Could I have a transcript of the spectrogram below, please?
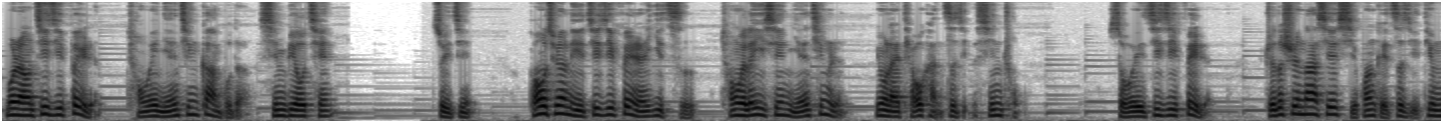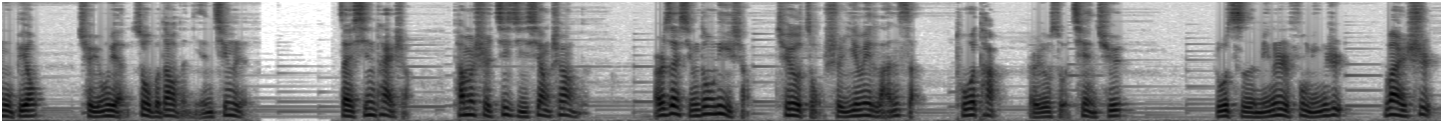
莫让积极废人成为年轻干部的新标签。最近，朋友圈里“积极废人”一词成为了一些年轻人用来调侃自己的新宠。所谓“积极废人”。指的是那些喜欢给自己定目标却永远做不到的年轻人，在心态上他们是积极向上的，而在行动力上却又总是因为懒散拖沓而有所欠缺。如此，明日复明日，万事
